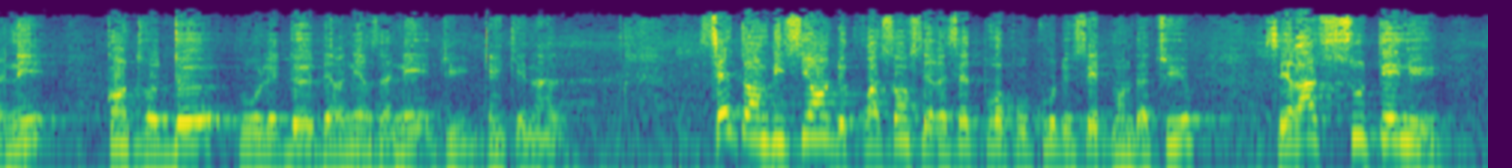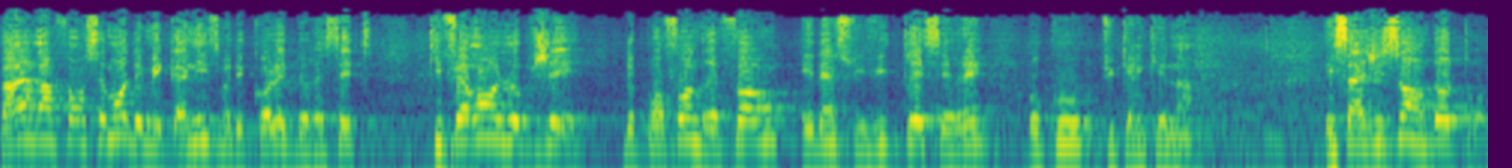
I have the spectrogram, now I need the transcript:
années contre 2 pour les deux dernières années du quinquennal. Cette ambition de croissance des recettes propres au cours de cette mandature sera soutenue par un renforcement des mécanismes de collecte de recettes qui feront l'objet de profondes réformes et d'un suivi très serré au cours du quinquennat. Et s'agissant d'autres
